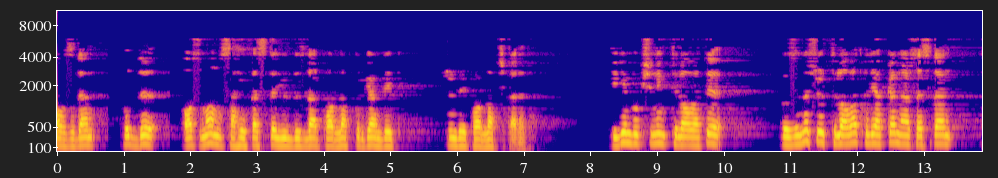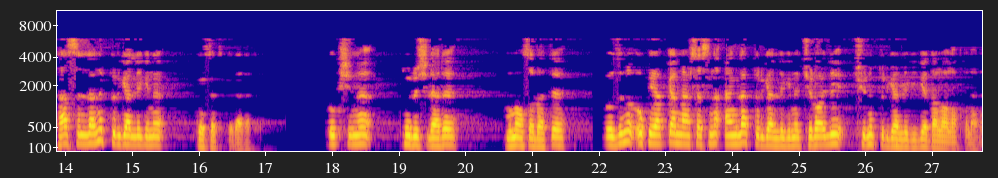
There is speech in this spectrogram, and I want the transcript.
og'zidan xuddi osmon sahifasida yulduzlar porlab turgandek shunday porlab chiqaradi. Keyin bu kishining tilovati o'zini shu tilovat qilayotgan narsasidan ta'sirlanib turganligini ko'rsatib turadi. U kishini turishlari munosabati o'zini o'qiyotgan narsasini anglab turganligini chiroyli tushunib turganligiga dalolat qiladi.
